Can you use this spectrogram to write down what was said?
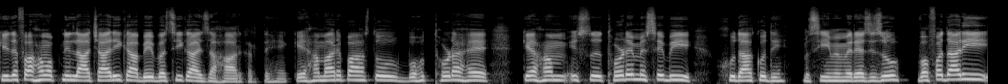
کہ دفعہ ہم اپنی لاچاری کا، بے بسی کا اظہار کرتے ہیں کہ ہمارے پاس تو بہت تھوڑا ہے کہ ہم اس تھوڑے میں سے بھی خدا کو دیں۔ مسیح میں میرے عزیزو، وفاداری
